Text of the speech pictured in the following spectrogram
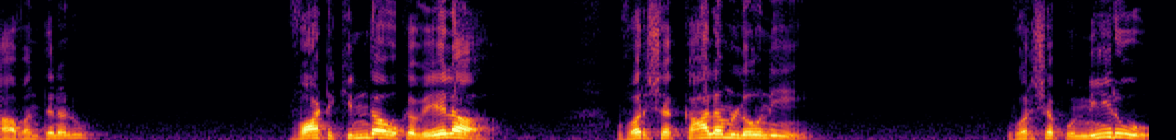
ఆ వంతెనలు వాటి కింద ఒకవేళ వర్షకాలంలోని వర్షపు నీరు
